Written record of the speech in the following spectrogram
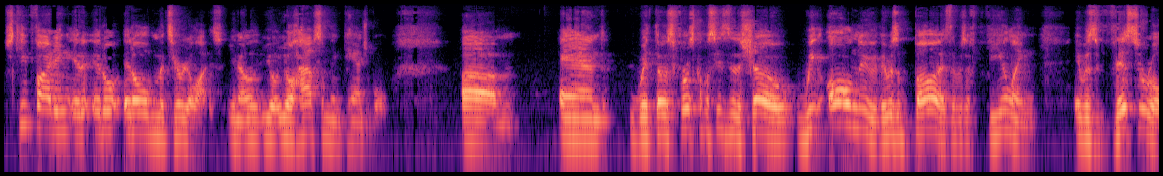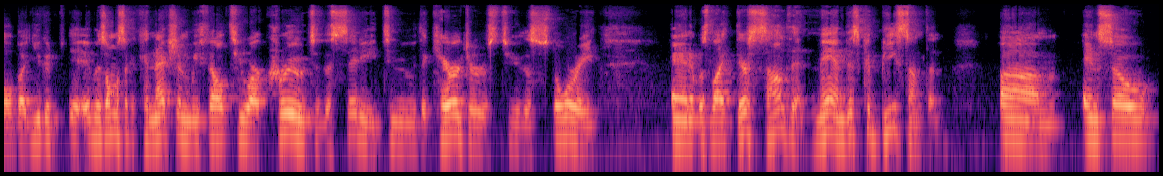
just keep fighting. It, will it'll materialize, you know, you'll, you'll have something tangible. Um, and with those first couple seasons of the show, we all knew there was a buzz, there was a feeling. It was visceral, but you could, it was almost like a connection we felt to our crew, to the city, to the characters, to the story. And it was like, there's something, man, this could be something. Um, and so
